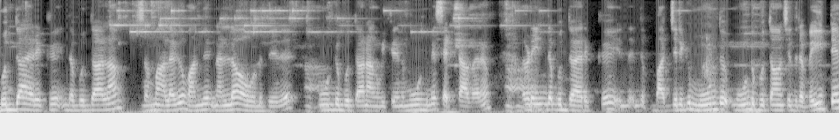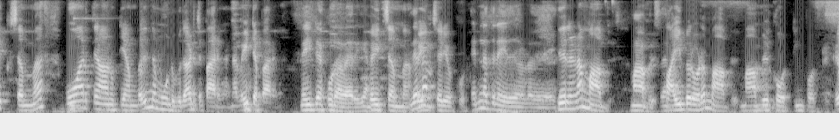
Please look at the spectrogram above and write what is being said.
புத்தா இருக்கு. இந்த புத்தாலாம் செம்ம அழகு. வந்து நல்லா ஓடுது. இது மூன்று புத்தா நாங்க விற்கிறோம் இந்த மூணுமே செட்டா வரும். அதோட இந்த புத்தா இருக்கு. இந்த இந்த பட்ஜெட்டுக்கு மூன்று மூன்று புத்தா வச்சு இதுல வெயிட்டே செம்ம மூவாயிரத்தி நானூத்தி ஐம்பது. இந்த மூன்று புத்தா எடுத்து பாருங்க. நான் வெயிட்டை பாருங்க. வெயிட்டே கூட இருக்கு. வெயிட் செம்ம வெயிட் சரியா கூட. என்னத்துல இது மாபிள். Marble sir. ஃபைபரோட மாபிள். மாபிள் கோட்டிங் போட்டிருக்கு.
